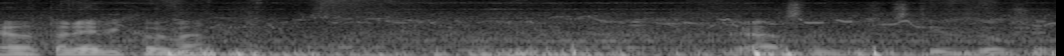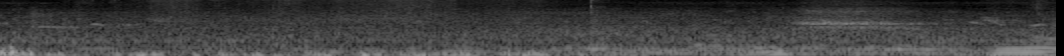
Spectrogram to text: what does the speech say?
Jo, tady je východ ven. Krásný, čistý vzdušek. Jo.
